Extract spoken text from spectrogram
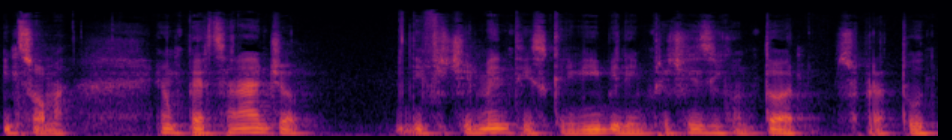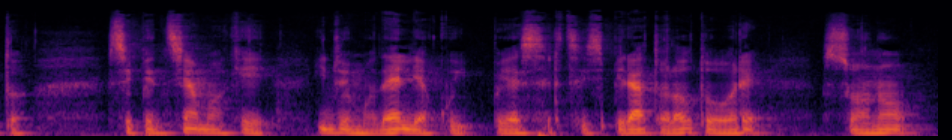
Insomma, è un personaggio difficilmente iscrivibile in precisi contorni, soprattutto se pensiamo che i due modelli a cui può essersi ispirato l'autore sono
